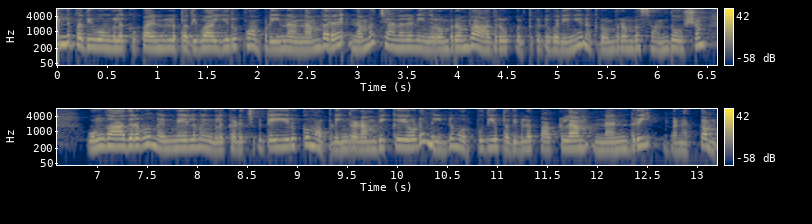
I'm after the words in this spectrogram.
இந்த பதிவு உங்களுக்கு பயனுள்ள பதிவாக இருக்கும் அப்படின்னு நான் நம்புகிறேன் நம்ம சேனலை நீங்கள் ரொம்ப ரொம்ப ஆதரவு கொடுத்துக்கிட்டு வரீங்க. எனக்கு ரொம்ப ரொம்ப சந்தோஷம். உங்கள் ஆதரவு மென்மேலும் எங்களுக்கு கிடச்சிக்கிட்டே இருக்கும் அப்படிங்கிற நம்பிக்கையோடு மீண்டும் ஒரு புதிய பதிவில் பார்க்கலாம். நன்றி. வணக்கம்.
